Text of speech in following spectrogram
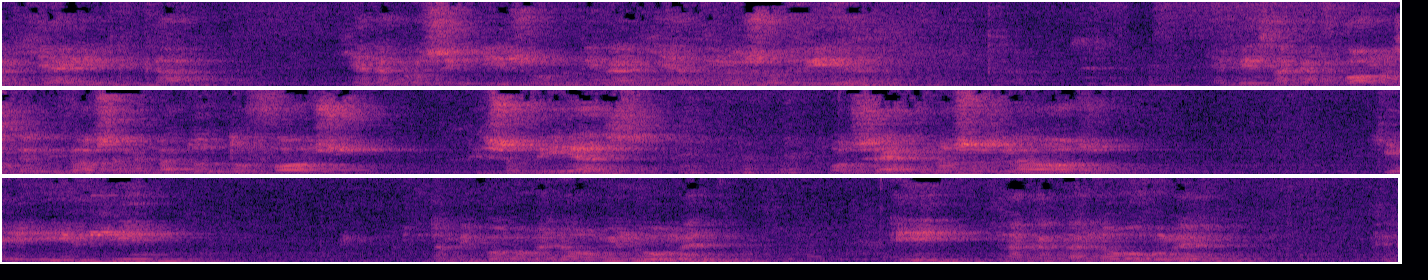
αρχαία ελληνικά για να προσεγγίζουν την αρχαία φιλοσοφία, εμείς να καθόμαστε ότι δώσαμε παντού το φως της σοφίας, ως έθνος, ως λαός, και οι ίδιοι να μην μπορούμε να ομιλούμε ή να κατανοούμε την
